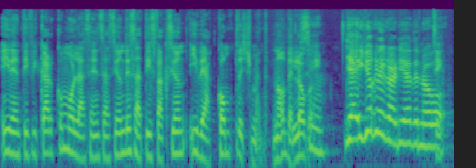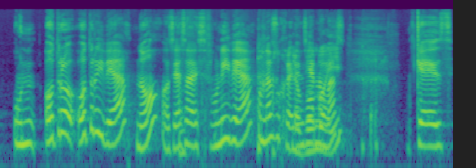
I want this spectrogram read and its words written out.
identificar como la sensación de satisfacción y de accomplishment, ¿no? De logro. Sí. Y ahí yo agregaría de nuevo Sí. Un otro otra idea, ¿no? O sea, sabes, una idea, una sugerencia nomás, ahí. que es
